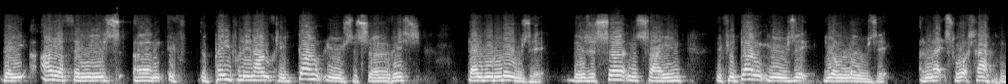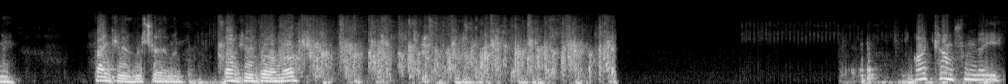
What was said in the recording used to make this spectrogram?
The other thing is, um, if the people in Oakley don't use the service, they will lose it. There's a certain saying, if you don't use it, you'll lose it. And that's what's happening. Thank you, Mr Chairman. Thank you very much. I come from the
